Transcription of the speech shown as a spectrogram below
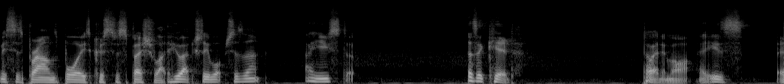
Mrs. Brown's Boys Christmas special? Like, who actually watches that? I used to, as a kid. Anymore. It is.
